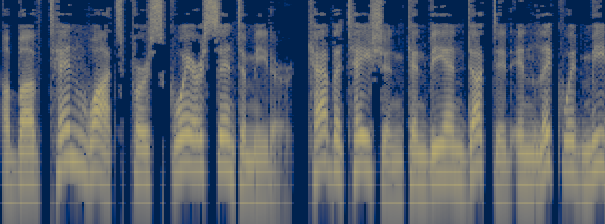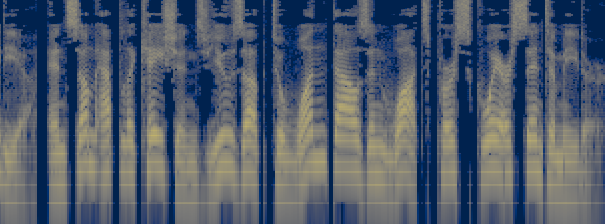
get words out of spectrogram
above 10 watts per square centimeter. Cavitation can be inducted in liquid media, and some applications use up to 1000 watts per square centimeter.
